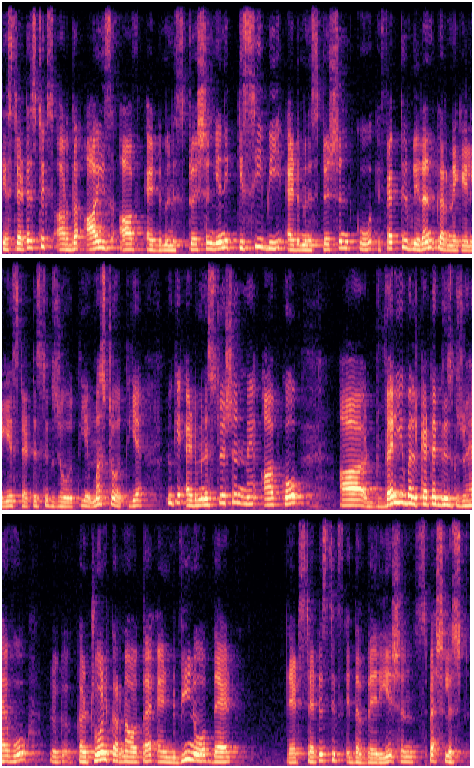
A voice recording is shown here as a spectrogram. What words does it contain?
कि statistics are the eyes of administration यानी किसी भी एडमिनिस्ट्रेशन को इफेक्टिवली रन करने के लिए स्टेटिस्टिक्स जो होती है मस्ट होती है, क्योंकि एडमिनिस्ट्रेशन में आपको वेरिएबल कैटेगरीज को जो है वो कंट्रोल करना होता है and we know that that statistics is the variation specialist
